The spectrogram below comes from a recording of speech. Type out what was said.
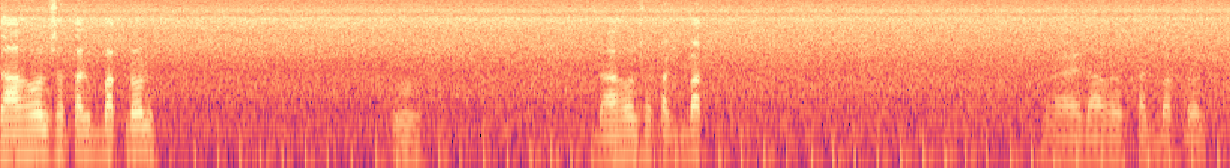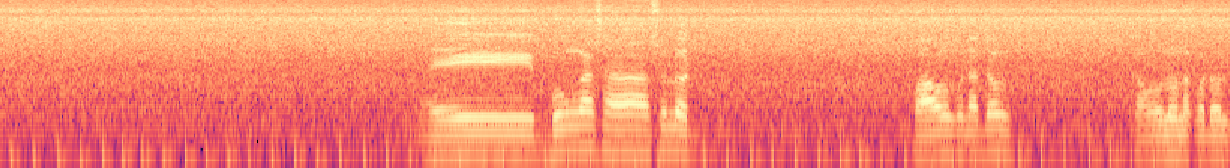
dahon sa tagbak doon. Hmm. Dahon sa tagbak. Ay, dahon sa tagbak doon. Ay, bunga sa sulod. Paon ko na doon. Kauno na ko doon.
